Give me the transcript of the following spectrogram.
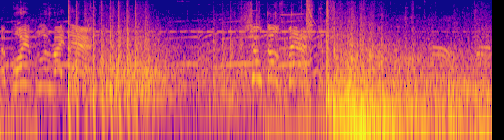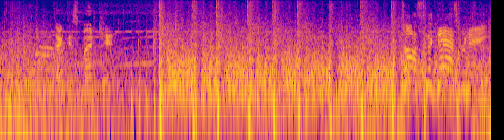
A boy in blue right there! Shoot those bastards! Take this medkit. Tossing the gas grenade!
